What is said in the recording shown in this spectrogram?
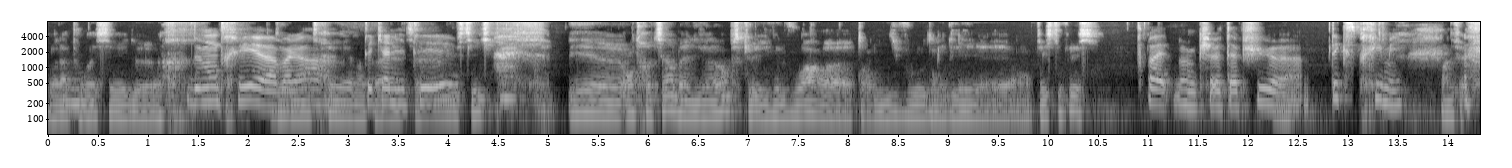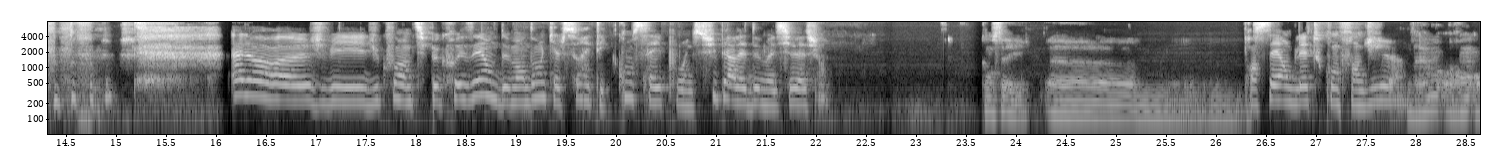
Voilà, pour essayer de, de montrer, euh, de voilà, montrer tes qualités. Et entretien, bien évidemment, parce qu'ils veulent voir ton niveau d'anglais en face-to-face. Ouais, donc euh, t'as pu euh, t'exprimer. Alors, euh, je vais du coup un petit peu creuser en te demandant quels seraient tes conseils pour une super lettre de motivation. Conseil. Euh, Français, anglais, tout confondu. Vraiment, rend-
